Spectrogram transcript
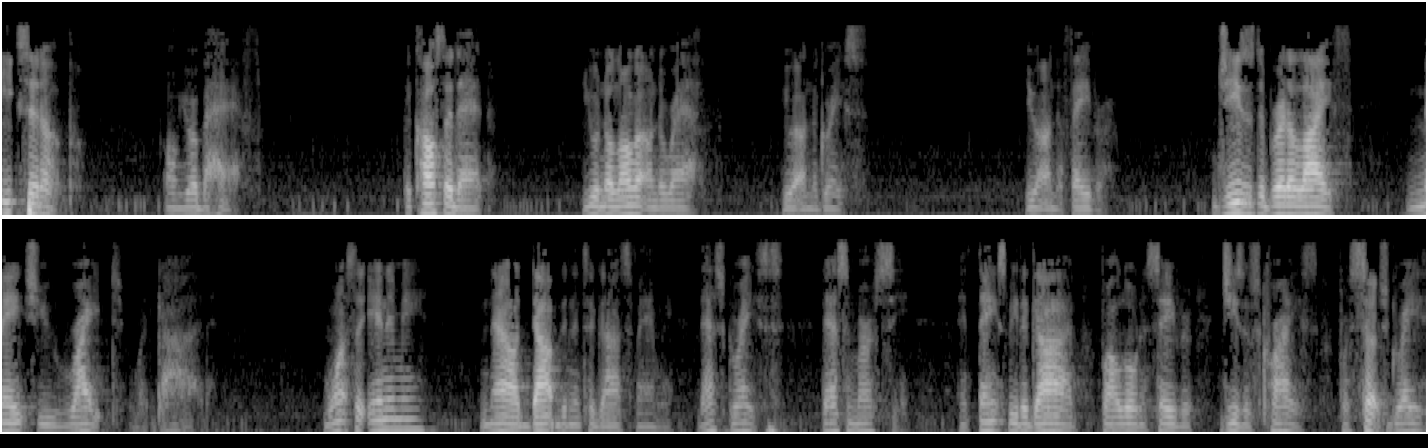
eats it up on your behalf. Because of that, you are no longer under wrath. You are under grace. You are under favor. Jesus, the bread of life, makes you right God. Once an enemy, now adopted into God's family. That's grace. That's mercy. And thanks be to God for our Lord and Savior, Jesus Christ, for such grace.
